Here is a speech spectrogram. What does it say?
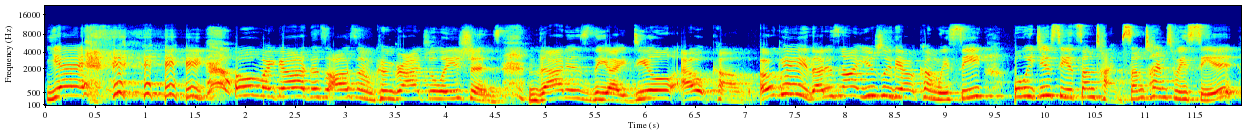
Yay! that's awesome. Congratulations. That is the ideal outcome. Okay, that is not usually the outcome we see, but we do see it sometimes. Sometimes we see it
